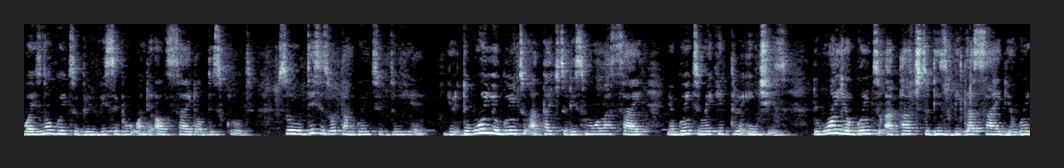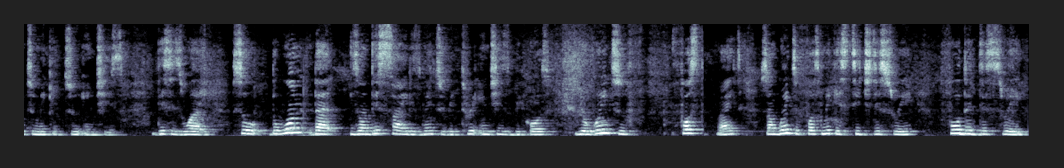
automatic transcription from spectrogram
but it's not going to be visible on the outside of this cloth. So this is what i'm going to do here. You, the one you're going to attach to the smaller side you're going to make it three inches. The one you're going to attach to this bigger side you're going to make it two inches. This is why. So the one that is on this side is going to be three inches because you're going to first right? So i'm going to first make a stitch this way fold it this way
